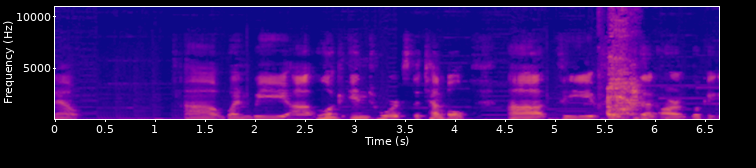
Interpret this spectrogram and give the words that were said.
Now, uh, when we uh, look in towards the temple, uh, the folks that are looking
